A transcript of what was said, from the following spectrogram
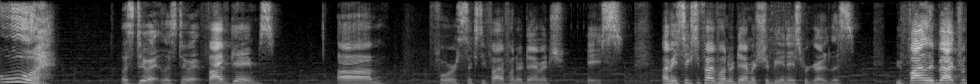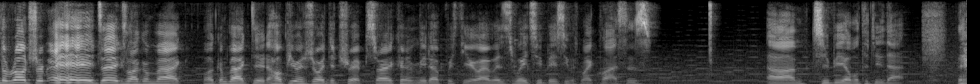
Ooh. Let's do it. Let's do it. Five games. Um, for 6,500 damage. Ace. I mean, 6,500 damage should be an ace regardless. You finally back from the road trip. Hey, Tiggs, welcome back. Welcome back, dude. I hope you enjoyed the trip. Sorry I couldn't meet up with you. I was way too busy with my classes um, to be able to do that.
